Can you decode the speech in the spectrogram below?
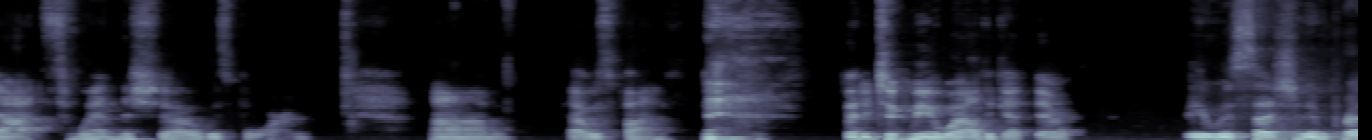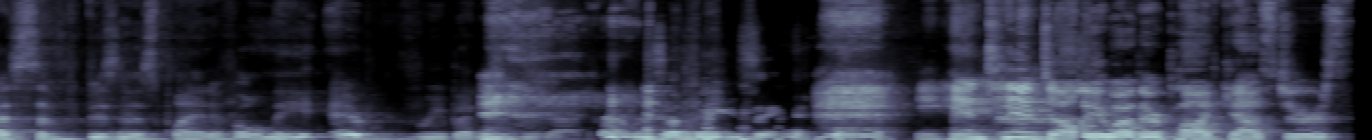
that's when the show was born. Um, that was fun. but it took me a while to get there. It was such an impressive business plan. If only everybody did that. That was amazing. hint, hint, all you other podcasters.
